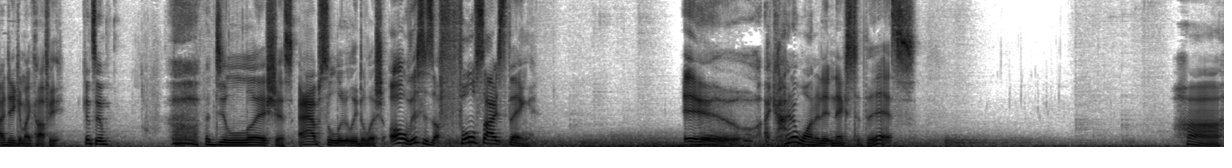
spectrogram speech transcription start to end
I did get my coffee. Consume. delicious. Absolutely delicious. Oh, this is a full-size thing. Ew. I kind of wanted it next to this. Huh.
